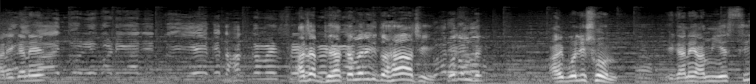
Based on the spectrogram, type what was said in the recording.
আর এখানে আচ্ছা ধাক্কা মেরেছি তো? হ্যাঁ আছে। প্রথম থেকে আমি বলি শোন। এখানে আমি এসছি।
